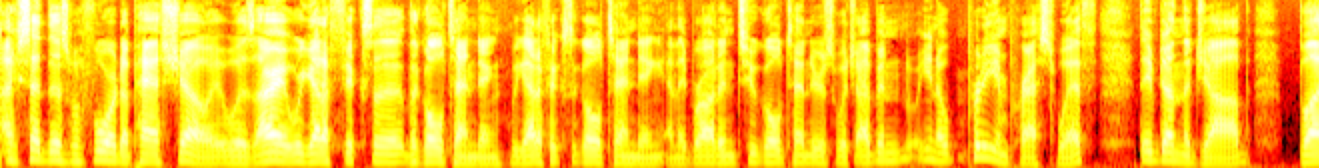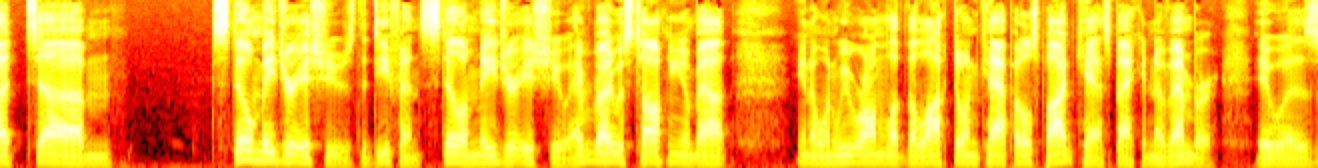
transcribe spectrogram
I said this before the past show. It was all right. We got to fix the the goaltending. We got to fix the goaltending, and they brought in two goaltenders, which I've been you know pretty impressed with. They've done the job, but um, still major issues. The defense still a major issue. Everybody was talking about. You know, when we were on the Locked On Capitals podcast back in November, it was,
